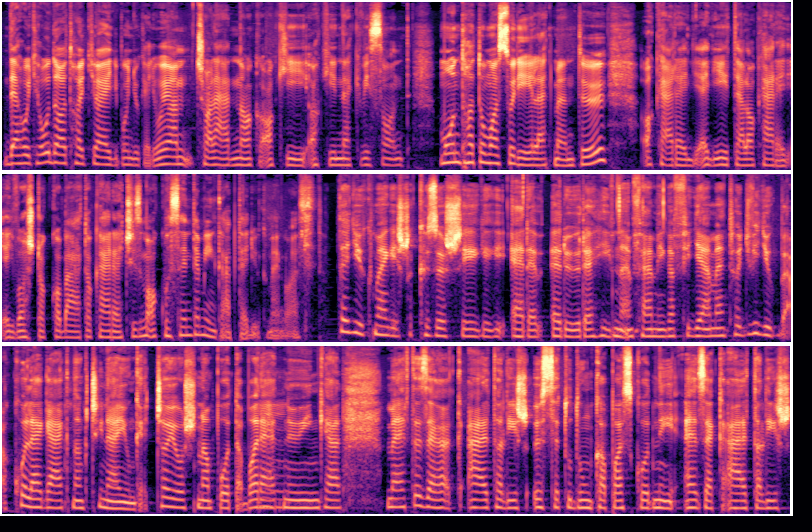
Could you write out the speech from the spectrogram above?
de hogyha odaadhatja egy mondjuk egy olyan családnak, aki, akinek viszont mondhatom azt, hogy életmentő, akár egy, egy étel, akár egy, egy vastag kabát, akár egy csizma, akkor szerintem inkább tegyük meg azt tegyük meg, és a közösségi erőre hívnám fel még a figyelmet, hogy vigyük be a kollégáknak, csináljunk egy csajos napot a barátnőinkkel, mert ezek által is össze tudunk kapaszkodni, ezek által is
